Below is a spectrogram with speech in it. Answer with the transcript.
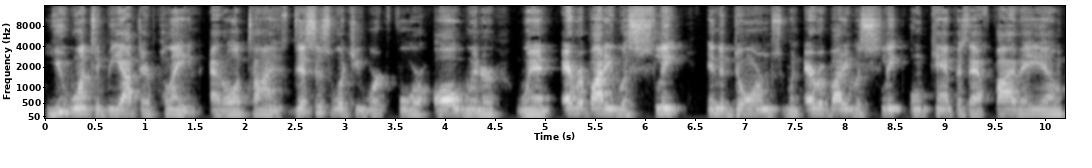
you want to be out there playing at all times. This is what you work for all winter when everybody was asleep in the dorms when everybody was asleep on campus at 5 a.m.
